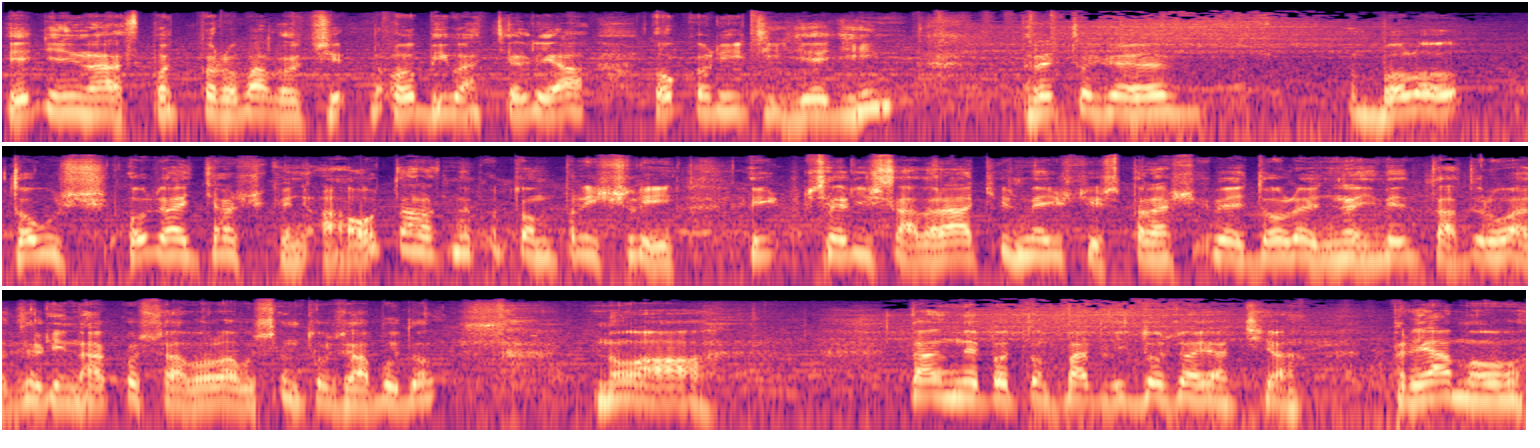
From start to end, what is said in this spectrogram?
jedine nás podporovalo obyvateľia okolitých dedín, pretože bolo to už ozaj ťažké. A odtiaľ sme potom prišli, chceli sa vrátiť, sme išli z Prašivej dole, neviem, tá druhá zelina, ako sa volá, už som to zabudol. No a tam sme potom padli do zajatia, priamo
